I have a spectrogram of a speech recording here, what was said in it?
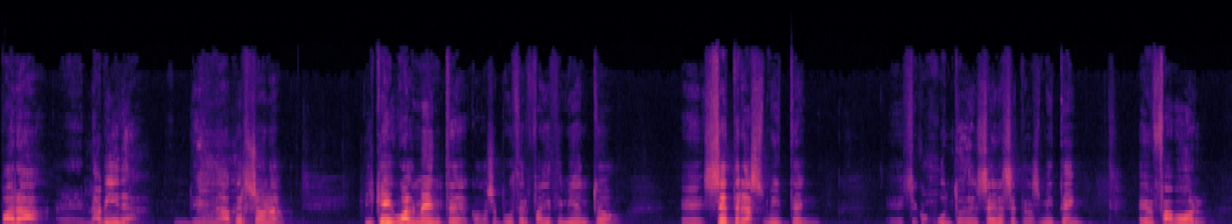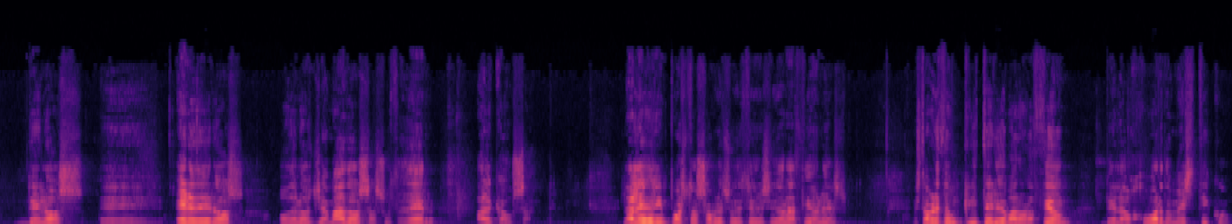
para eh, la vida de una persona y que igualmente, cuando se produce el fallecimiento, eh, se transmiten, ese conjunto de enseres se transmiten en favor de los herederos o de los llamados a suceder al causante. La ley del impuesto sobre sucesiones y donaciones establece un criterio de valoración del ajuar doméstico,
